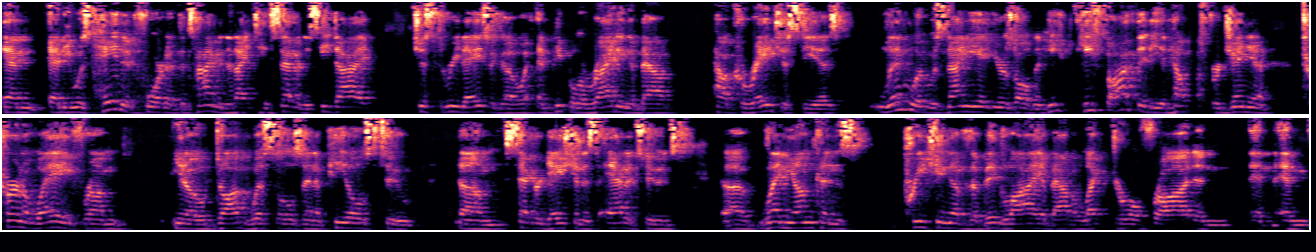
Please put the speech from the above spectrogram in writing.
and and he was hated for it at the time in the 1970s. He died just three days ago, and people are writing about how courageous he is. Linwood was 98 years old, and he he thought that he had helped Virginia turn away from you know dog whistles and appeals to um, segregationist attitudes. Uh, Glenn Youngkin's preaching of the big lie about electoral fraud and and, and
